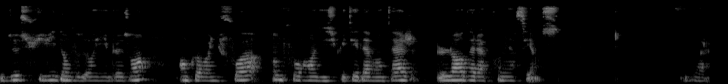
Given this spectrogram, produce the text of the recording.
de suivi dont vous auriez besoin, encore une fois, on pourra en discuter davantage lors de la première séance. Voilà.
